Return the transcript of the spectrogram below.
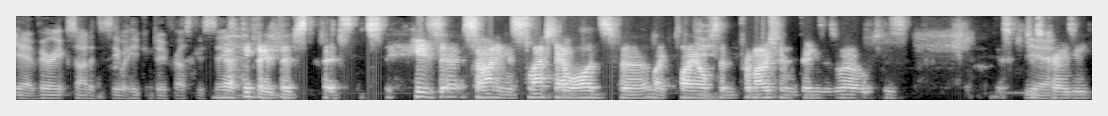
yeah, very excited to see what he can do for us this season. Yeah, I think that's, that's his signing has slashed our odds for like playoffs and promotion and things as well, which is it's just yeah. crazy.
